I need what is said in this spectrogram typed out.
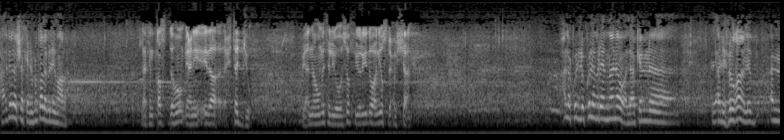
هذا لا شك أنه من طلب الإمارة. لكن قصدهم يعني إذا احتجوا بأنه مثل يوسف يريدوا أن يصلحوا الشأن. على كل كل امرئ ما نوى لكن آه، يعني في الغالب أن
